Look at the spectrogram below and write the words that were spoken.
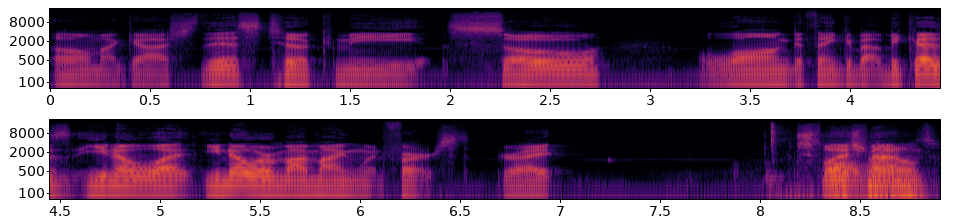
Oh my gosh, this took me so long to think about because you know what? You know where my mind went first, right? Splash Small Mountain. World.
